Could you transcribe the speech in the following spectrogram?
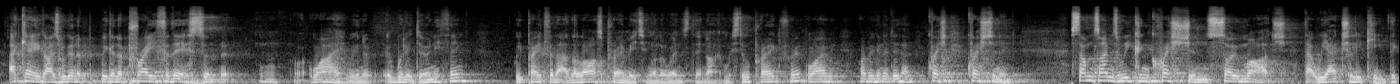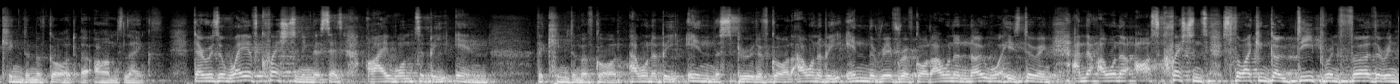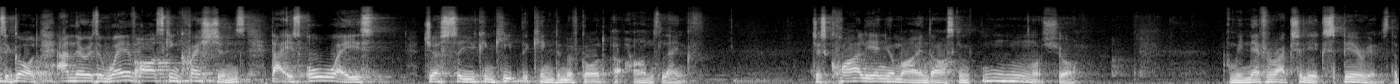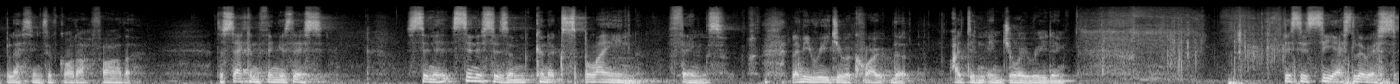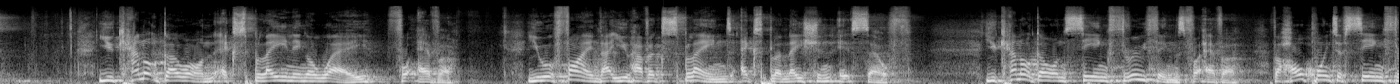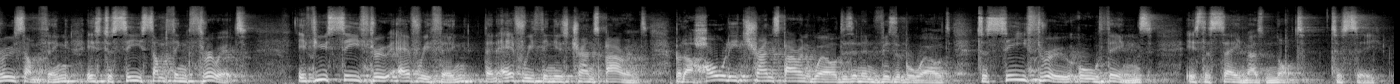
Okay, guys, we're going to, we're going to pray for this. And, hmm, why? We're going to, will it do anything? We prayed for that at the last prayer meeting on a Wednesday night, and we're still praying for it. Why are we, why are we going to do that? Question, questioning. Sometimes we can question so much that we actually keep the kingdom of God at arm's length. There is a way of questioning that says, I want to be in the kingdom of God. I want to be in the Spirit of God. I want to be in the river of God. I want to know what He's doing. And I want to ask questions so I can go deeper and further into God. And there is a way of asking questions that is always just so you can keep the kingdom of God at arm's length. Just quietly in your mind asking, mm, not sure and we never actually experience the blessings of God our Father. The second thing is this cynicism can explain things. Let me read you a quote that I didn't enjoy reading. This is C.S. Lewis. You cannot go on explaining away forever. You will find that you have explained explanation itself. You cannot go on seeing through things forever. The whole point of seeing through something is to see something through it. If you see through everything, then everything is transparent. But a wholly transparent world is an invisible world. To see through all things is the same as not to see.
